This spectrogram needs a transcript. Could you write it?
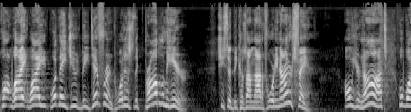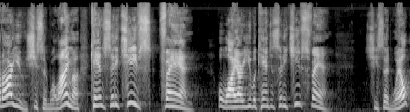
why, why, what made you be different? What is the problem here? She said, Because I'm not a 49ers fan. Oh, you're not? Well, what are you? She said, Well, I'm a Kansas City Chiefs fan. Well, why are you a Kansas City Chiefs fan? She said, Well,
